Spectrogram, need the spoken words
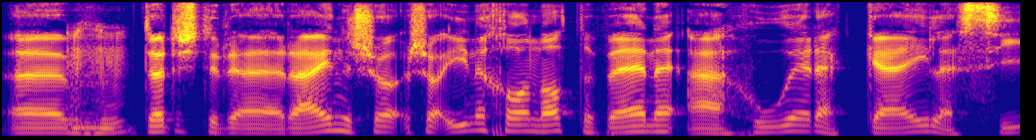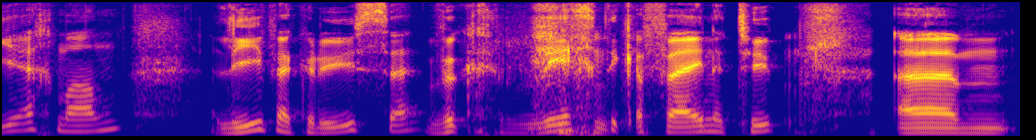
Ähm, Mhm. Dort ist der äh, Rainer schon, schon reingekommen, notabene ein hure geiler Sieg, Mann. Liebe Grüße, wirklich richtig ein feiner Typ. Ähm,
